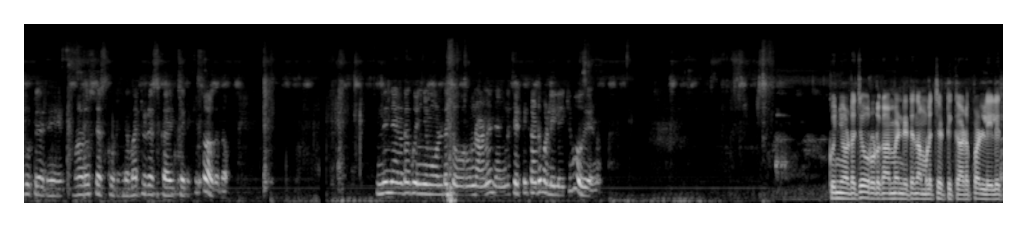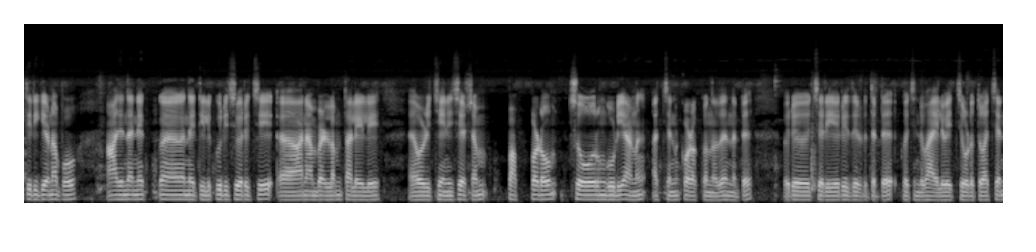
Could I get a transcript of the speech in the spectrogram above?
കൂട്ടുകാരെ മാളൂസ് ഡെസ്കൂട്ടിന്റെ മറ്റൊരു ഡെസ്കാഴ്ചയിലേക്ക് സ്വാഗതം. ഇന്ന് ഞങ്ങളുടെ കുഞ്ഞുമോളുടെ ചോറൂണാണ് ഞങ്ങൾ ചെട്ടിക്കാട് പള്ളിയിലേക്ക് പോവുകയാണ്. കുഞ്ഞോടെ ചോറ് കൊടുക്കാൻ വേണ്ടിയിട്ട് നമ്മൾ ചെട്ടിക്കാട് പള്ളിയിൽ എത്തിയിരിക്കുകയാണ് അപ്പോൾ ആദ്യം തന്നെ നെറ്റിയിൽ കുരിശ് വരച്ച് ആനാമ്പെള്ളം തലയിൽ ഒഴിച്ചതിന് ശേഷം പപ്പടവും ചോറും കൂടിയാണ് അച്ഛൻ കുഴക്കുന്നത്. എന്നിട്ട് ഒരു ചെറിയൊരു ഇത് എടുത്തിട്ട് കൊച്ചിന്റെ വായിൽ വെച്ച് കൊടുത്തു അച്ഛൻ.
